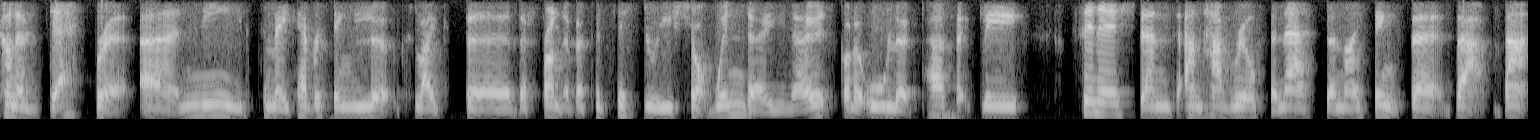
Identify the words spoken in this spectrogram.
kind of desperate uh, need to make everything look like the the front of a patisserie shop window. You know, it's got to all look perfectly finished and and have real finesse. And I think that that that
